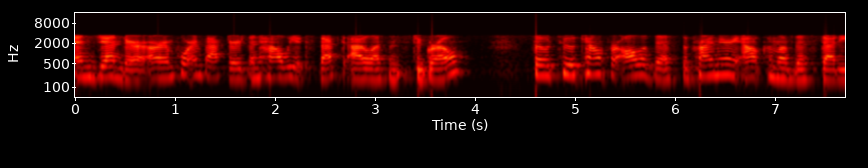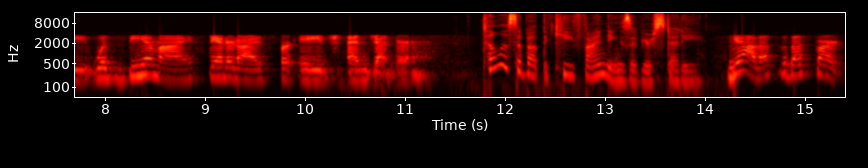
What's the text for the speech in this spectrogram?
and gender are important factors in how we expect adolescents to grow. So, to account for all of this, the primary outcome of this study was BMI standardized for age and gender. Tell us about the key findings of your study. Yeah, that's the best part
